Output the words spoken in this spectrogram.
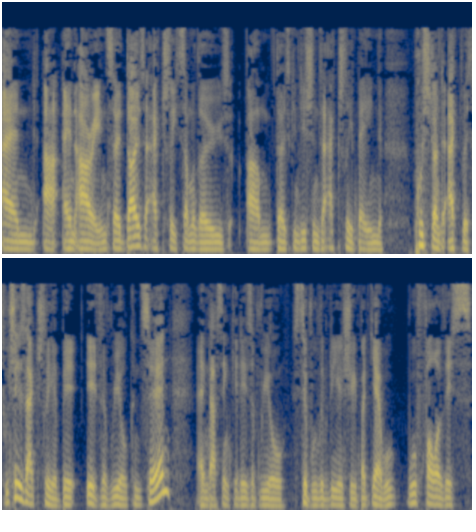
And uh, and Ari, and so those are actually some of those um, those conditions are actually being pushed onto activists, which is actually a bit is a real concern, and I think it is a real civil liberty issue. But yeah, we'll we'll follow this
